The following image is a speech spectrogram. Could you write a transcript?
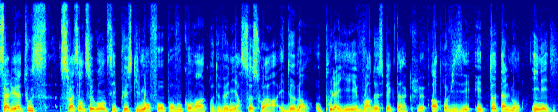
Salut à tous 60 secondes, c'est plus qu'il m'en faut pour vous convaincre de venir ce soir et demain au Poulailler voir deux spectacles improvisés et totalement inédits.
